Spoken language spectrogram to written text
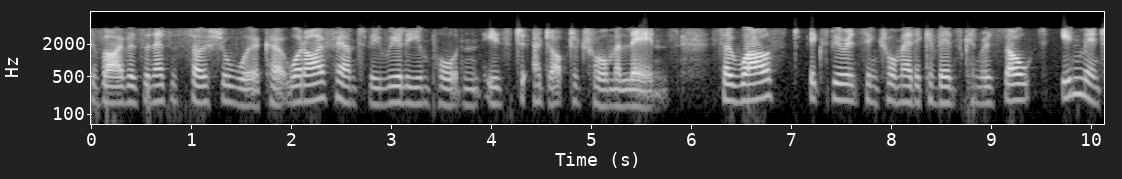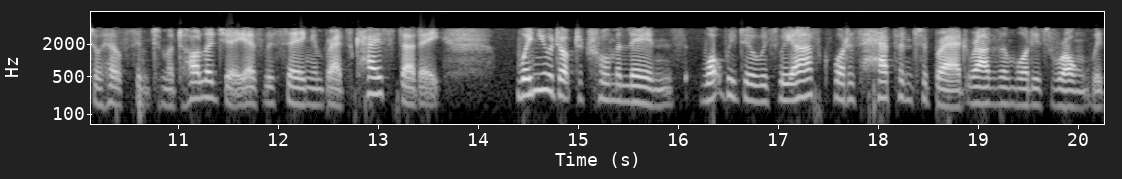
survivors and as a social worker, what I've found to be really important is to adopt a trauma lens. So, whilst experiencing traumatic events can result in mental health symptomatology, as we're seeing in Brad's case study, when you adopt a trauma lens, what we do is we ask what has happened to Brad rather than what is wrong with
